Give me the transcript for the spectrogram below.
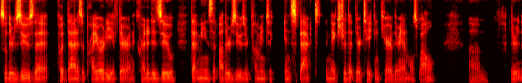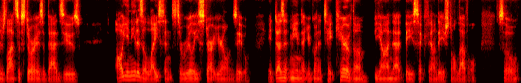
So there's zoos that put that as a priority. If they're an accredited zoo, that means that other zoos are coming to inspect and make sure that they're taking care of their animals well. Um, there, there's lots of stories of bad zoos. All you need is a license to really start your own zoo. It doesn't mean that you're going to take care of them beyond that basic foundational level. So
